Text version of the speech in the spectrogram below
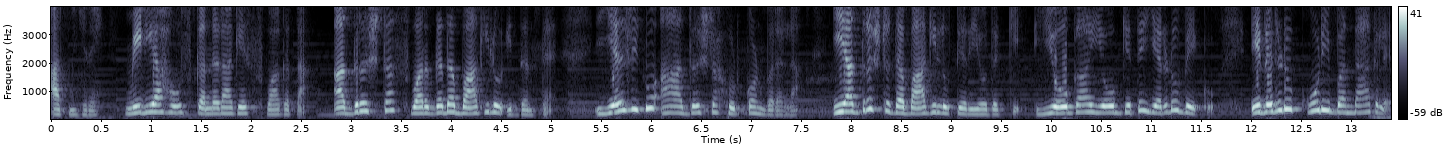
ಆತ್ಮೀಯರೇ. ಮೀಡಿಯಾ ಹೌಸ್ ಕನ್ನಡಗೆ ಸ್ವಾಗತ. ಅದೃಷ್ಟ ಸ್ವರ್ಗದ ಬಾಗಿಲು ಇದ್ದಂತೆ. ಎಲ್ರಿಗೂ ಆ ಅದೃಷ್ಟ ಹುಡ್ಕೊಂಡು ಬರಲ್ಲ. ಈ ಅದೃಷ್ಟದ ಬಾಗಿಲು ತೆರೆಯೋದಕ್ಕೆ ಯೋಗ, ಯೋಗ್ಯತೆ ಎರಡೂ ಬೇಕು. ಇದೆರಡೂ ಕೂಡಿ ಬಂದಾಗಲೇ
